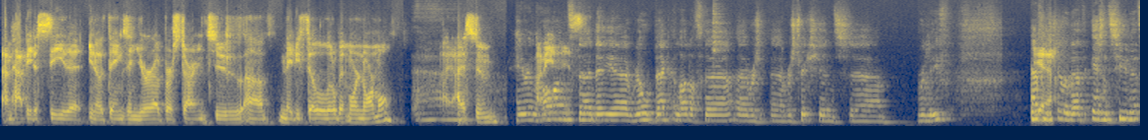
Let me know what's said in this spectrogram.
I'm happy to see that you know things in Europe are starting to uh, maybe feel a little bit more normal. I, I assume here in I Holland mean, uh, they uh, rolled back a lot of the uh, uh, restrictions relief. Every yeah. show that isn't seated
